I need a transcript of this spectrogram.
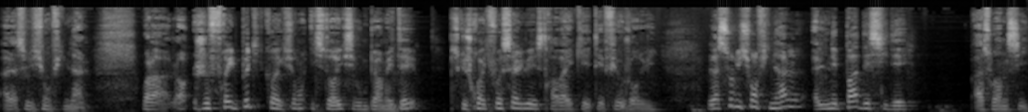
à la solution finale. Voilà, alors je ferai une petite correction historique, si vous me permettez, parce que je crois qu'il faut saluer ce travail qui a été fait aujourd'hui. La solution finale, elle n'est pas décidée à Swansea.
